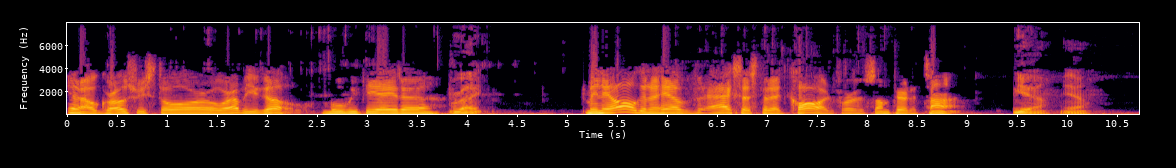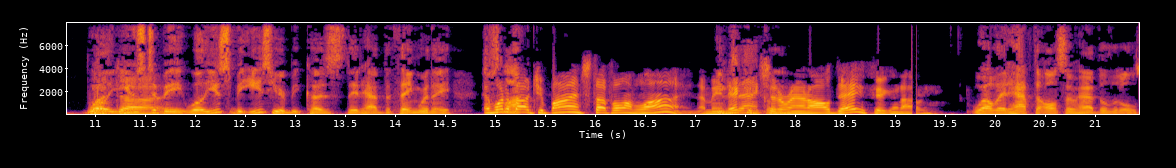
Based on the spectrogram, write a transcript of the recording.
you know, grocery store or wherever you go, movie theater. right. I mean, they're all going to have access to that card for some period of time. Yeah, yeah. Well, But, it used to uh, be. Well, it used to be easier because they'd have the thing where they. And what slot- about you buying stuff online? I mean, they could sit around all day figuring out. Well, they'd have to also have the little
